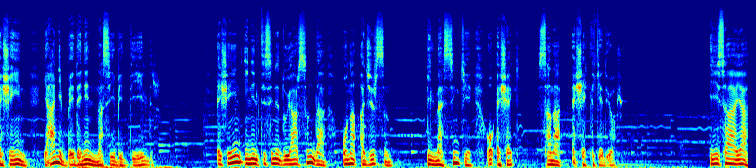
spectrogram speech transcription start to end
Eşeğin yani bedenin nasibi değildir. Eşeğin iniltisini duyarsın da ona acırsın. Bilmezsin ki o eşek sana eşeklik ediyor. İsa'ya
